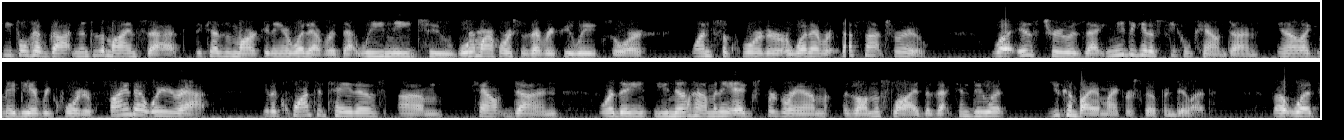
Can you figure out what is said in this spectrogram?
people have gotten into the mindset because of marketing or whatever that we need to warm our horses every few weeks or once a quarter or whatever. That's not true. What is true is that you need to get a fecal count done, you know, like maybe every quarter. Find out where you're at. Get a quantitative um, count done where they you know how many eggs per gram is on the slide. The vet can do it. You can buy a microscope and do it. But what's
